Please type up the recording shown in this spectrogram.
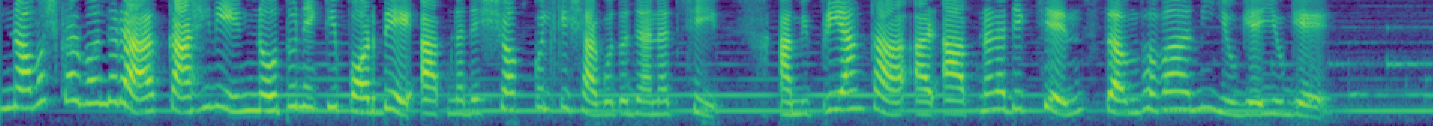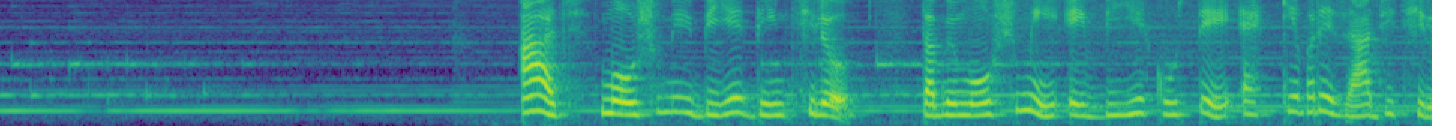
নমস্কার বন্ধুরা, কাহিনীর নতুন একটি পর্বে আপনাদের সকলকে স্বাগত জানাচ্ছি। আমি প্রিয়াঙ্কা আর আপনারা দেখছেন সম্ভবা আমি যুগে যুগে। আজ মৌসুমীর বিয়ের দিন ছিল, তবে মৌসুমী এই বিয়ে করতে একেবারে রাজি ছিল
